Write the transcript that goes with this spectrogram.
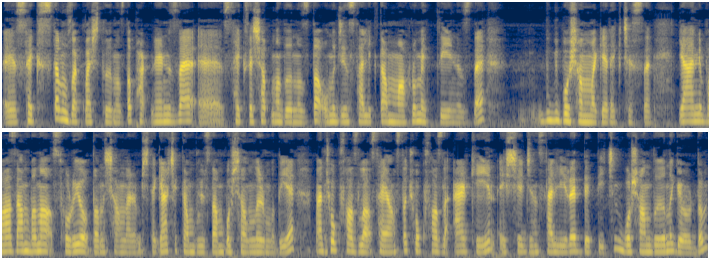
e, seksten uzaklaştığınızda, partnerinize e, seks yaşatmadığınızda, onu cinsellikten mahrum ettiğinizde bu bir boşanma gerekçesi. Yani bazen bana soruyor danışanlarım işte gerçekten bu yüzden boşanılır mı diye. Ben çok fazla seansta çok fazla erkeğin eşi cinselliği reddettiği için boşandığını gördüm.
